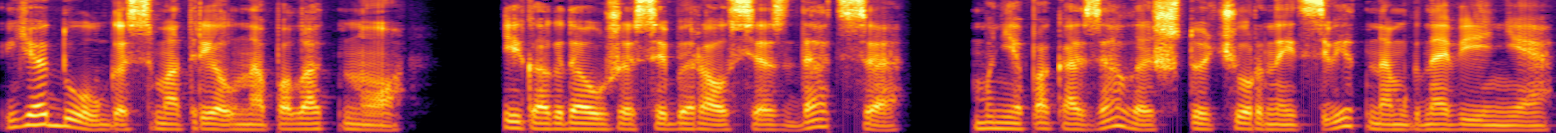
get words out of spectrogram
я долго смотрел на полотно, и когда уже собирался сдаться, мне показалось, что черный цвет на мгновение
